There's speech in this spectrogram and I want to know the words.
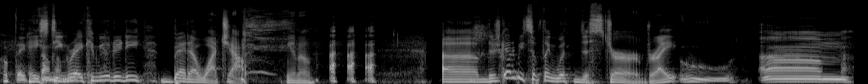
Hope they hey, Stingray community, better watch out. You know. um, there's got to be something with Disturbed, right? Ooh, um,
